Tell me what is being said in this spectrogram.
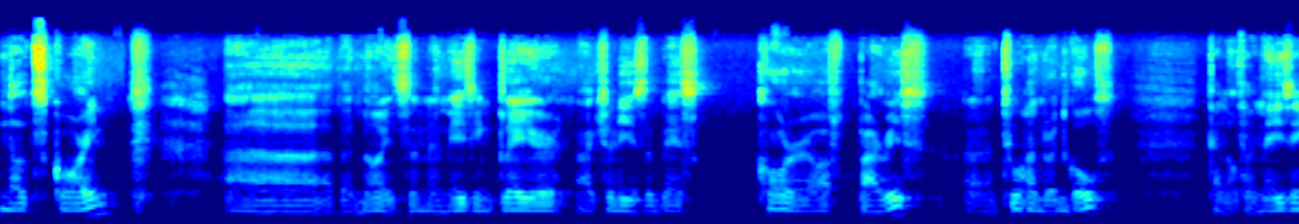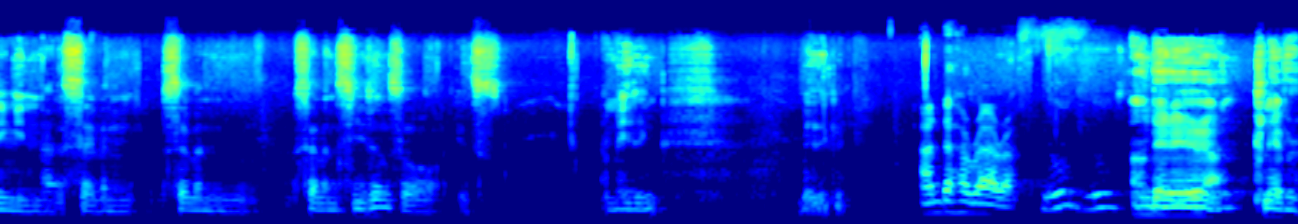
not scoring. uh, but no, it's an amazing player. Actually, he's the best scorer of Paris. Uh, 200 goals, kind of amazing in uh, seven seven seven seasons. So it's amazing, basically. Ander Herrera, Ander Herrera, clever.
